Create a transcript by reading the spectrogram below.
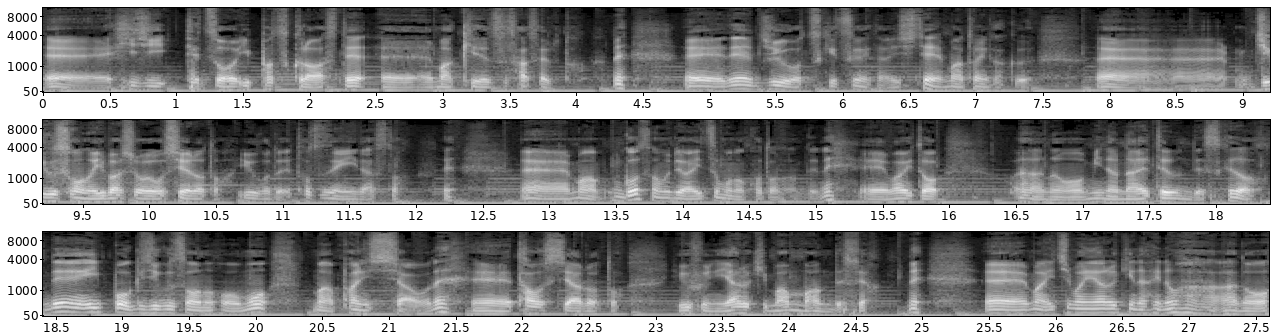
えー、肘、鉄を一発食らわせて、えーまあ、気絶させると。ね。えー、で、銃を突きつけたりして、まあ、とにかく、えー、ジグソーの居場所を教えろということで突然言い出すと。ね。えー、まあ、ゴッサムではいつものことなんでね、えー、割と、あの、みんな慣れてるんですけど、で、一方、ジグソーの方も、まあ、パニッシャーをね、えー、倒してやろうというふうにやる気満々ですよ。ね。えー、まあ、一番やる気ないのは、あの、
